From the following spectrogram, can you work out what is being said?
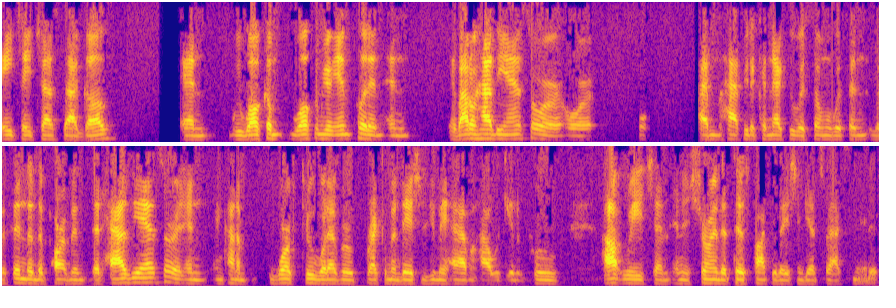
hhs.gov. And we welcome welcome your input. And, and if I don't have the answer, or, or, I'm happy to connect you with someone within within the department that has the answer, and, and kind of work through whatever recommendations you may have on how we can improve outreach and, and ensuring that this population gets vaccinated.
